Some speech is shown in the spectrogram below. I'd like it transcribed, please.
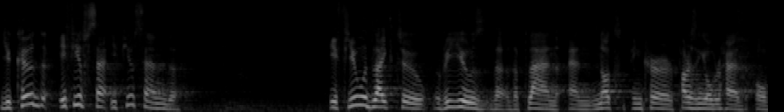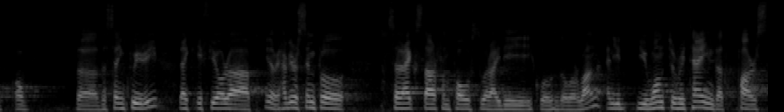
you could, if you, if you send, if you would like to reuse the, the plan and not incur parsing overhead of, of the, the same query, like if you're, uh, you know, you have your simple select star from post where ID equals dollar $1, and you, you want to retain that parsed,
